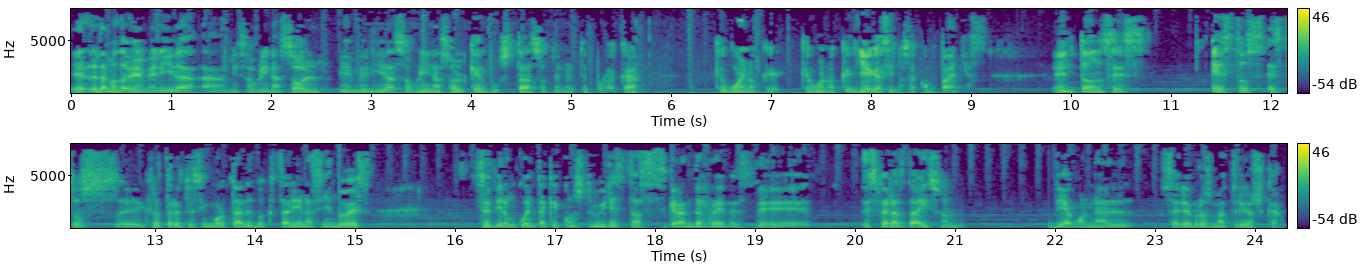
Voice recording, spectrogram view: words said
Eh, le damos la bienvenida a mi sobrina Sol. Bienvenida, sobrina Sol. Qué gustazo tenerte por acá. Qué bueno que, qué bueno que llegas y nos acompañas. Entonces, estos, estos eh, extraterrestres inmortales lo que estarían haciendo es, se dieron cuenta que construir estas grandes redes de esferas Dyson diagonal cerebros matrioshka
